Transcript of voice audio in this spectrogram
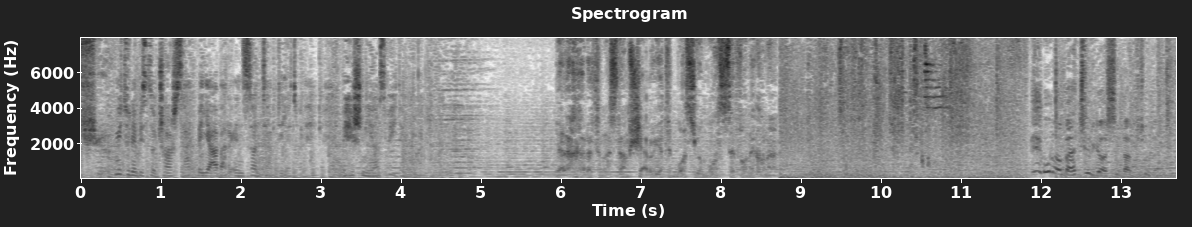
چیه؟ می‌تونه 24 ساعت به یه ابر انسان تبدیلت کنه. بهش نیاز پیدا می‌کنی. بالاخره تونستم شرایط بازی رو منصفانه کنم. اونا بچوری عاشقم شدن.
